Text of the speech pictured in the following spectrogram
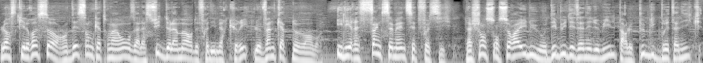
lorsqu'il ressort en décembre 91 à la suite de la mort de Freddie Mercury le 24 novembre. Il y reste 5 semaines cette fois-ci. La chanson sera élue au début des années 2000 par le public britannique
